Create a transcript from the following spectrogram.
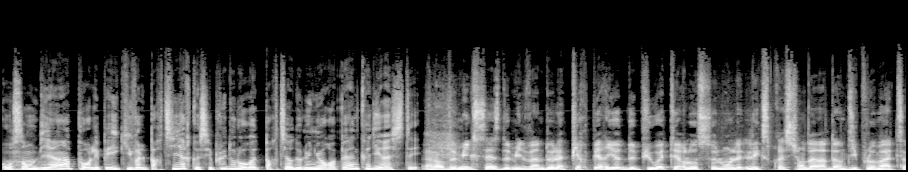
on sente bien pour les pays qui veulent partir que c'est plus douloureux de partir de l'Union européenne que d'y rester. Alors 2016-2022, la pire période depuis Waterloo selon l'expression d'un d'un diplomate.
